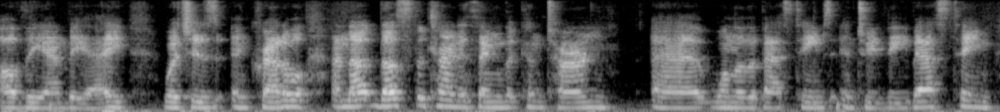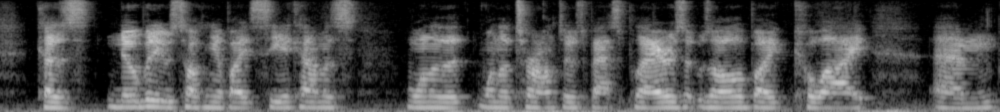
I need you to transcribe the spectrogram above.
of the NBA, which is incredible. And that that's the kind of thing that can turn uh, one of the best teams into the best team because nobody was talking about Siakam as one of the one of Toronto's best players. It was all about Kawhi, um,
